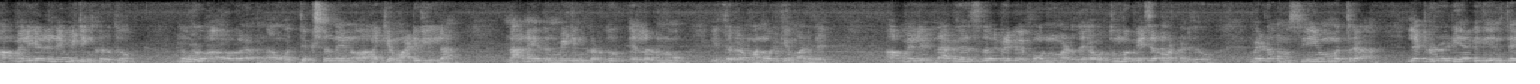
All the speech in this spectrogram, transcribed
ಆಮೇಲೆ ಎರಡನೇ ಮೀಟಿಂಗ್ ಕರೆದು ಮೂರು ಅವರ ನಾವು ಅಧ್ಯಕ್ಷನೇನು ಆಯ್ಕೆ ಮಾಡಿರಲಿಲ್ಲ. ನಾನೇ ಅದನ್ನು ಮೀಟಿಂಗ್ ಕರೆದು ಎಲ್ಲರನ್ನೂ ಈ ಥರ ಮನವರಿಕೆ ಮಾಡಿದೆ. ಆಮೇಲೆ ನಾಗರಾಜ್ ಸಾಹೇಬರಿಗೆ ಫೋನ್ ಮಾಡಿದೆ. ಅವರು ತುಂಬ ಬೇಜಾರು ಮಾಡ್ಕೊಂಡಿದ್ರು. ಮೇಡಮ್ ಸಿ ಎಂ ಹತ್ರ ಲೆಟ್ರ್ ರೆಡಿ ಆಗಿದೆಯಂತೆ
